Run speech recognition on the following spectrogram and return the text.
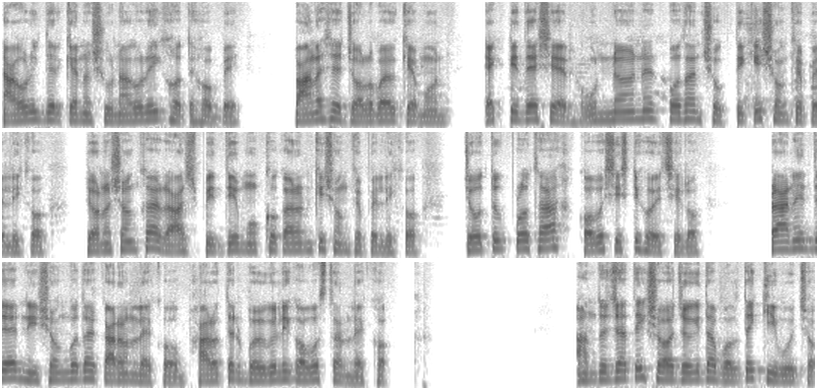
নাগরিকদের কেন সুনাগরিক হতে হবে? বাংলাদেশের জলবায়ু কেমন? একটি দেশের উন্নয়নের প্রধান শক্তি কি? সংক্ষেপে লিখো। জনসংখ্যা হ্রাস বৃদ্ধির মুখ্য কারণ কি সংক্ষেপে লিখো। যৌতুক প্রথা কবে সৃষ্টি হয়েছিল? প্রাণীদের নিঃসঙ্গতার কারণ লেখো। ভারতের ভৌগোলিক অবস্থান লেখো। আন্তর্জাতিক সহযোগিতা বলতে কি বুঝো?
